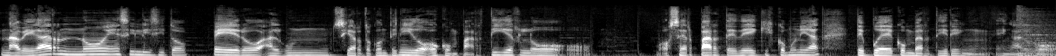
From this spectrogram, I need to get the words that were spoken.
navegar no es ilícito, pero algún cierto contenido o compartirlo o, o ser parte de X comunidad te puede convertir en, en algo...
